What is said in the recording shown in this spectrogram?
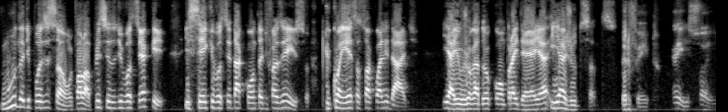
muda de posição e fala: ó, preciso de você aqui. E sei que você dá conta de fazer isso, porque conheça a sua qualidade. e aí o jogador compra a ideia e ajuda o Santos. Perfeito. É isso aí.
